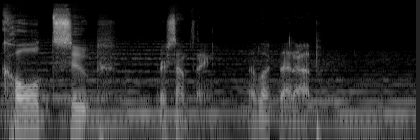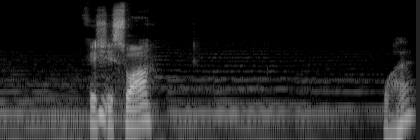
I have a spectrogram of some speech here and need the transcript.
cold soup or something. I looked that up. Vichyssoise. What?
